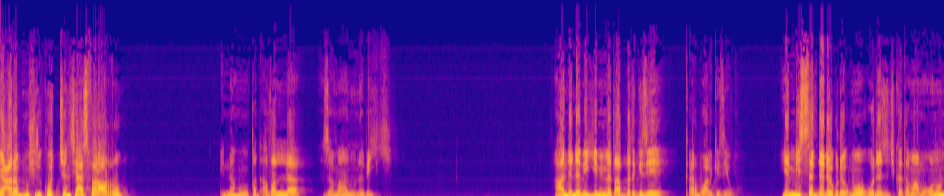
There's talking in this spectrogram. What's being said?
የአረብ ሙሽሪኮችን ሲያስፈራሩ ኢነሁ ቀድ አضለ ዘማኑ ነቢይ አንድ ነቢይ የሚመጣበት ጊዜ ቀርቧል ጊዜው። የሚሰደደው ደግሞ ወደዚች ከተማ መሆኑን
